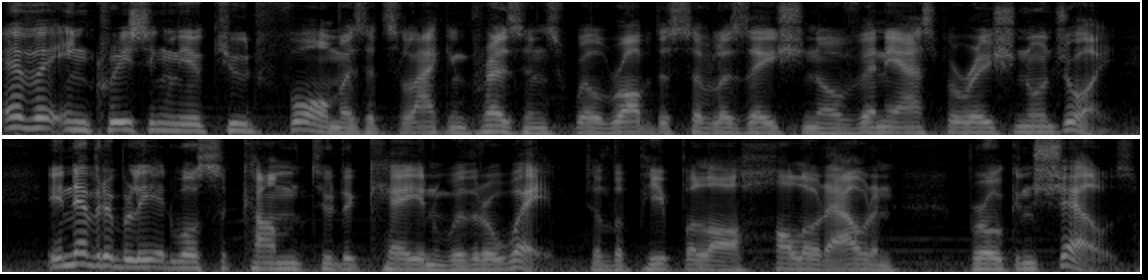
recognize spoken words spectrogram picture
ever increasingly acute form as its lacking presence will rob the civilization of any aspiration or joy. Inevitably, it will succumb to decay and wither away, till the people are hollowed out and broken shells,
